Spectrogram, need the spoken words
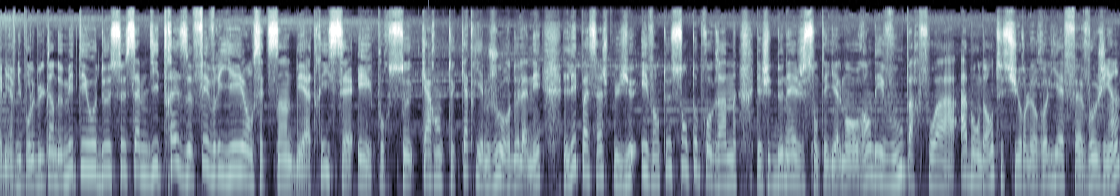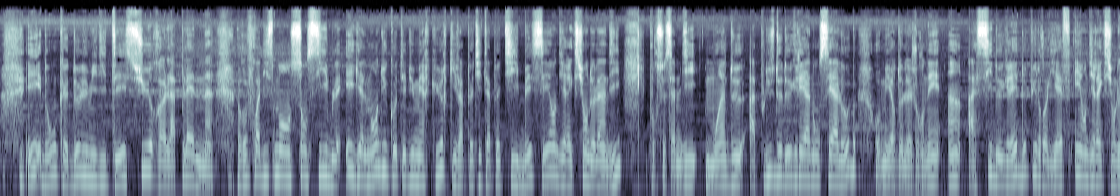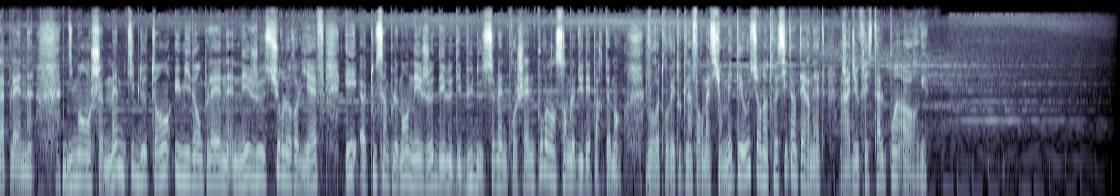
Et bienvenue pour le bulletin de météo de ce samedi 13 février en cette Sainte Béatrice. Et pour ce 44e jour de l'année, les passages pluvieux et venteux sont au programme. Des chutes de neige sont également au rendez-vous, parfois abondantes sur le relief vosgien et donc de l'humidité sur la plaine. Refroidissement sensible également du côté du mercure qui va petit à petit baisser en direction de lundi. Pour ce samedi, moins 2 à plus de degrés annoncés à l'aube. Au meilleur de la journée, 1 à 6 degrés depuis le relief et en direction de la plaine. Dimanche, même type de temps, humide en plaine, neigeux sur le relief et euh, tout simplement neigeux dès le début de semaine prochaine pour l'ensemble du département. Vous retrouvez toute l'information météo sur notre site internet radiocristal.org.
